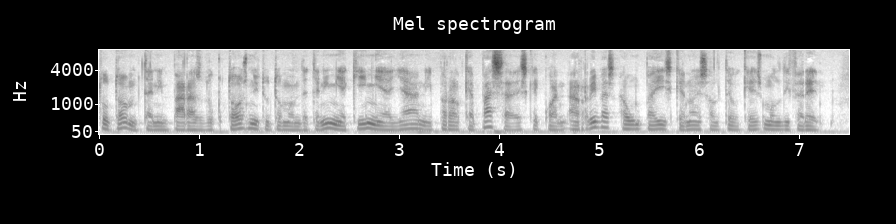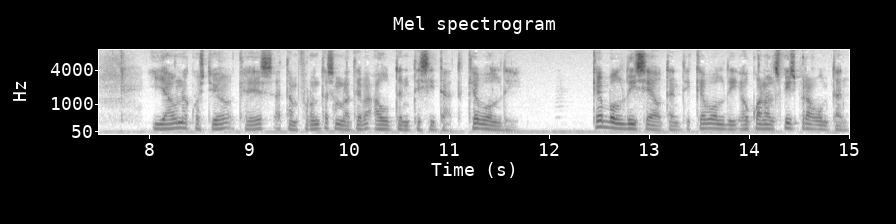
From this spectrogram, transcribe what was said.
tothom tenim pares doctors, ni tothom hem de tenir, ni aquí ni allà, ni... però el que passa és que quan arribes a un país que no és el teu, que és molt diferent, hi ha una qüestió que és t'enfrontes amb la teva autenticitat. Què vol dir? Què vol dir ser autèntic? Què vol dir? O quan els fills pregunten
